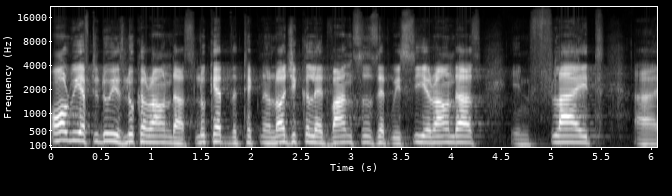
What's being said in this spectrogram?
All we have to do is look around us, look at the technological advances that we see around us in flight, uh,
